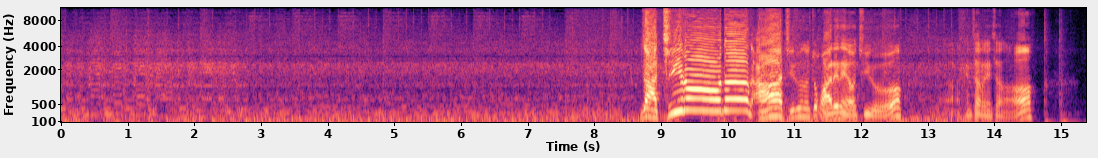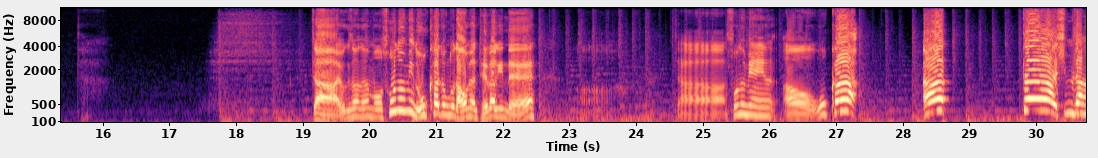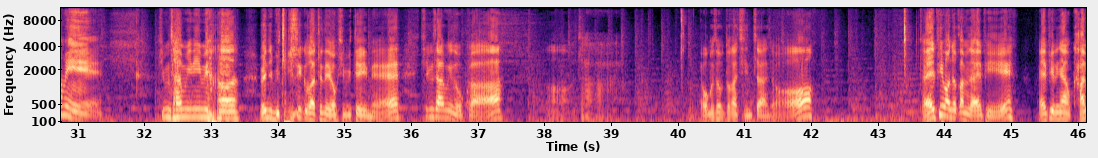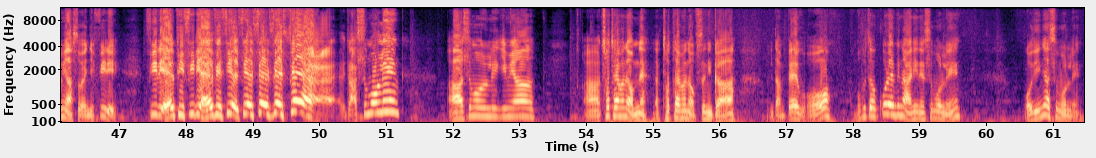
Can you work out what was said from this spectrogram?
자, 지루는, 아, 지루는 조금 아래네요, 지루. 아, 괜찮아, 괜찮아. 자, 여기서는 뭐, 손흥민 5카 정도 나오면 대박인데, 어, 자, 손흥민, 어, 5카! 아! 따! 심상민! 심상민이면, 왠지 밑에 있을 것 같은데, 역시 밑에 있네. 심상민 5카. 어, 자. 여기서부터가 진짜죠. 자, LP 먼저 갑니다, LP. LP 그냥 감이 왔어, 왠지 필이. 필이, LP, 필이야, LP, 필, 필, 필, 필, 필! 자, 스몰링? 아, 스몰링이면, 아, 첫 화면에 없네. 자, 첫 화면에 없으니까, 일단 빼고. 뭐, 그렇다고 꼬레비는 아니네, 스몰링. 어디 있냐, 스몰링?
